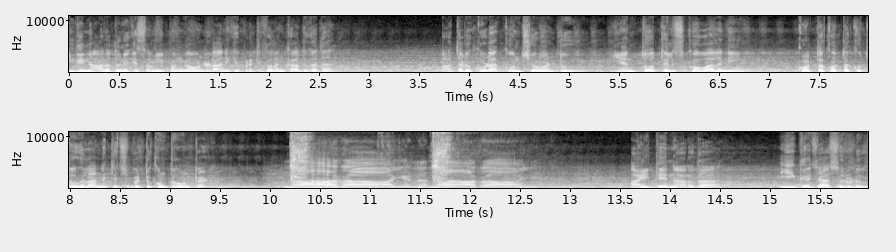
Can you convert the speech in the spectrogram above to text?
ఇది నారదునికి సమీపంగా ఉండడానికి ప్రతిఫలం కాదు కదా? అతడు కూడా కొంచెం అంటూ ఎంతో తెలుసుకోవాలని కొత్త కొత్త కుతూహలాన్ని తెచ్చిపెట్టుకుంటూ ఉంటాడు. నారాయణ నారాయణ. అయితే నారద ఈ గజాసురుడు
